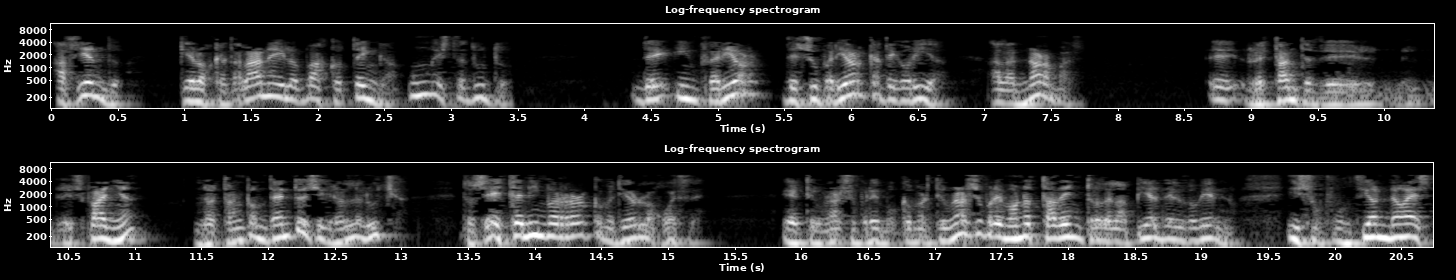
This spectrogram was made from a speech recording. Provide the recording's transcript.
haciendo que los catalanes y los vascos tengan un estatuto de inferior, de superior categoría a las normas eh, restantes de, España, no están contentos y seguirán la lucha. Entonces, este mismo error cometieron los jueces, el Tribunal Supremo. Como el Tribunal Supremo no está dentro de la piel del gobierno y su función no es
